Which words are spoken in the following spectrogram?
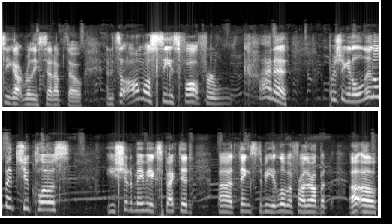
Sea got really set up though, and it's almost Sea's fault for kind of pushing it a little bit too close he should have maybe expected uh, things to be a little bit farther out, but uh-oh.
